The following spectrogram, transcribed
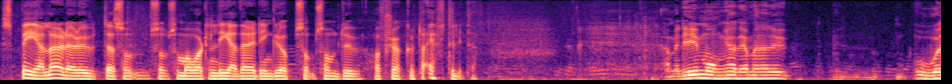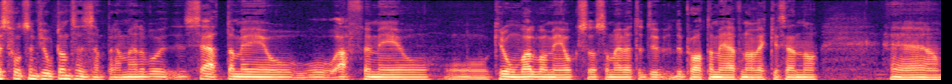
spelare där ute som, som, som, har varit en ledare i din grupp som, som du har försökt att ta efter lite? Ja men det är ju många, jag menar OS 2014 till exempel, men det var Zäta med och, och Affe med och, och Kronvall var med också som jag vet att du, du pratade med här för några veckor sedan. Och, eh,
